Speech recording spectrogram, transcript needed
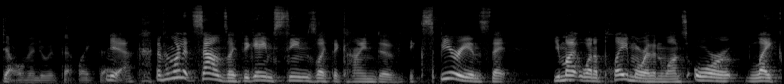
delve into it that like that. Yeah, and from what it sounds like, the game seems like the kind of experience that you might want to play more than once, or like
